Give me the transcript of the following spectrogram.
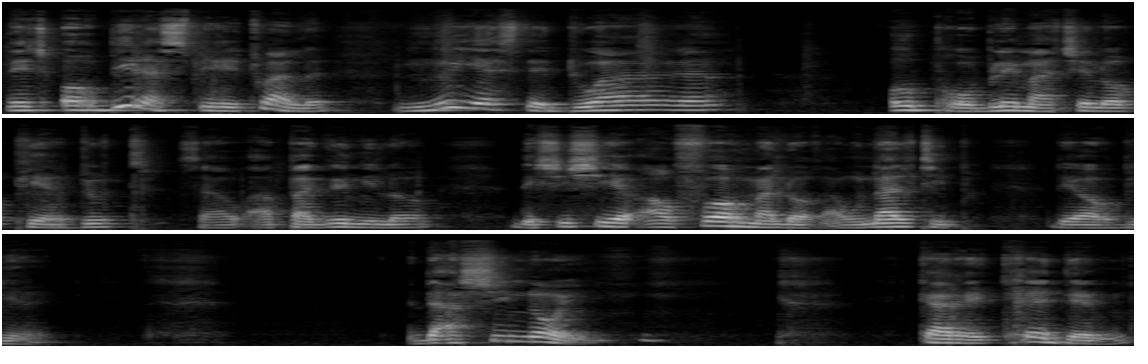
Deci, orbirea spirituală nu este doar o problemă a celor pierdut sau a pagânilor, deși și au forma lor, au un alt tip de orbire. Dar și noi, care credem,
